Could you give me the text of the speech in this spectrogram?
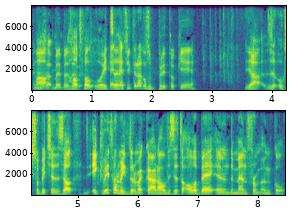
Maar bij- had wel ooit... Hij, eh, hij ziet eruit als een Brit, oké? ja, ze- ook zo'n beetje dezelfde... Ik weet waarom ik door elkaar al. Die zitten allebei in The Man from Uncle.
